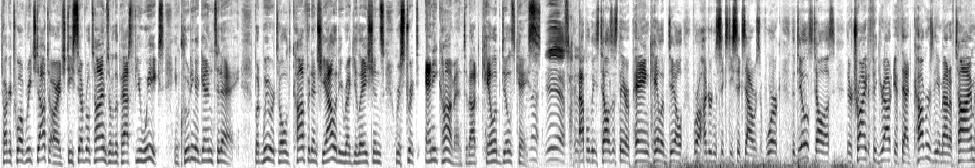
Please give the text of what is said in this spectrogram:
Target 12 reached out to RHD several times over the past few weeks, including again today. But we were told confidentiality regulations restrict any comment about Caleb Dyl's case. Yes. Applebee's tells us they are paying Caleb Dyl for 166 hours of work. The Dyls tell us they're trying to figure out if that covers the amount of time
